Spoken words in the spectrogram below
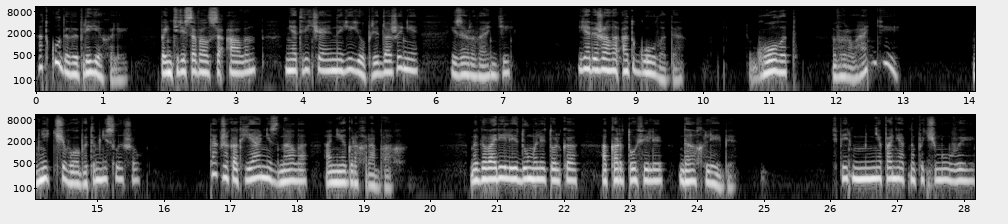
Откуда вы приехали? Поинтересовался Аллан, не отвечая на ее предложение из Ирландии. Я бежала от голода. Голод в Ирландии? Ничего об этом не слышал. Так же, как я не знала о неграх-рабах. Мы говорили и думали только о картофеле да о хлебе. Теперь мне понятно, почему вы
